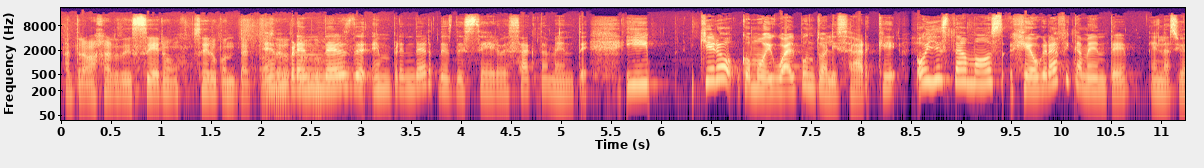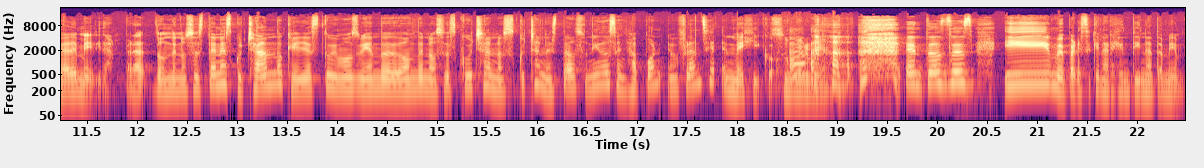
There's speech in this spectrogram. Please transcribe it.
a trabajar de cero, cero contacto. Emprender, de, emprender desde cero, exactamente. Y quiero como igual puntualizar que hoy estamos geográficamente en la ciudad de Mérida, para donde nos estén escuchando, que ya estuvimos viendo de dónde nos escuchan, nos escuchan en Estados Unidos, en Japón, en Francia, en México. Súper bien. Entonces, y me parece que en Argentina también.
